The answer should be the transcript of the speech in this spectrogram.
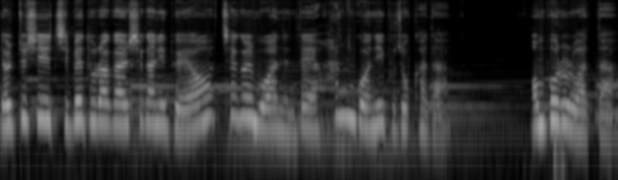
12시 집에 돌아갈 시간이 되어 책을 모았는데 한 권이 부족하다. 엄포를 놓았다.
